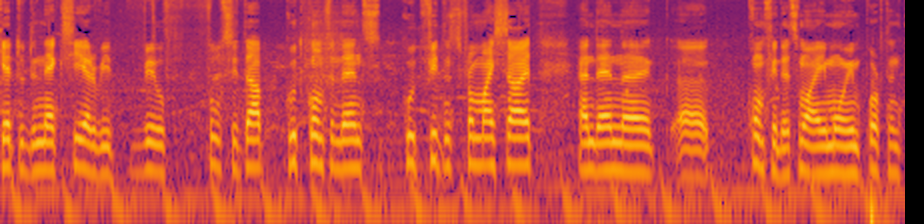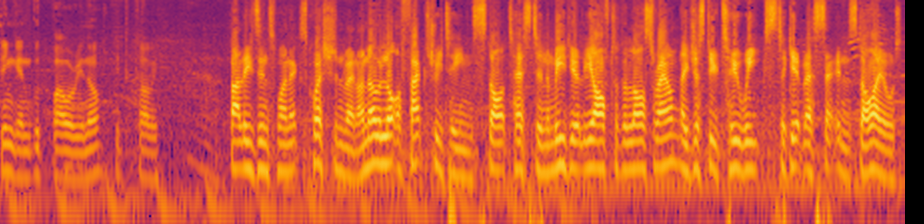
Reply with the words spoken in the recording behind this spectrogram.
get to the next year we will full setup good confidence good fitness from my side and then uh, uh, confidence my more important thing and good power you know with Kawi. That leads into my next question then. I know a lot of factory teams start testing immediately after the last round. They just do two weeks to get their settings dialed.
